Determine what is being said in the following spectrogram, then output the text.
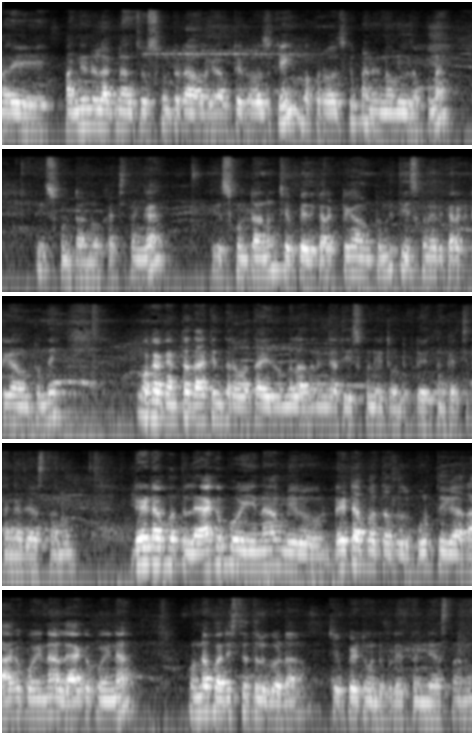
మరి పన్నెండు లగ్నాలు చూసుకుంటూ రావాలి కాబట్టి రోజుకి ఒక రోజుకి పన్నెండు వందలు చొప్పున తీసుకుంటాను ఖచ్చితంగా. తీసుకుంటాను చెప్పేది కరెక్ట్గా ఉంటుంది తీసుకునేది కరెక్ట్గా ఉంటుంది. ఒక గంట దాటిన తర్వాత ఐదు వందలు అదనంగా తీసుకునేటువంటి ప్రయత్నం ఖచ్చితంగా చేస్తాను. డేట్ ఆఫ్ బర్త్ లేకపోయినా మీరు డేట్ ఆఫ్ బర్త్ అసలు పూర్తిగా రాకపోయినా లేకపోయినా ఉన్న పరిస్థితులు కూడా చెప్పేటువంటి ప్రయత్నం చేస్తాను.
